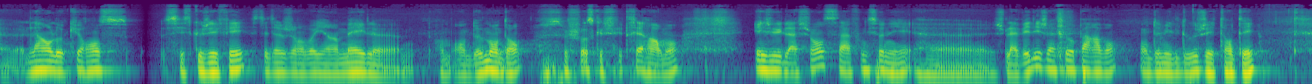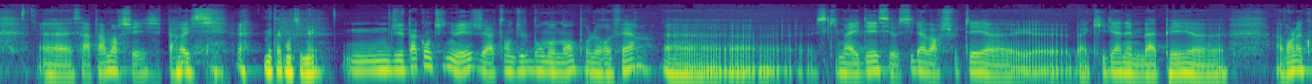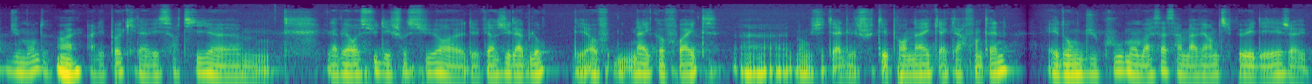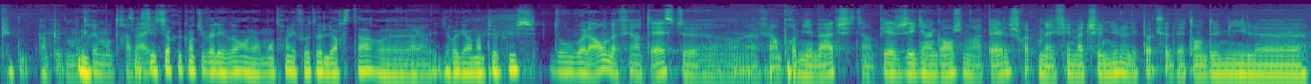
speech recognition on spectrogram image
Euh, là, en l'occurrence, c'est ce que j'ai fait. C'est-à-dire que j'ai envoyé un mail euh, en, en demandant, chose que je fais très rarement. Et j'ai eu de la chance, ça a fonctionné. Euh, je l'avais déjà fait auparavant, en 2012, j'ai tenté. Euh, ça n'a pas marché, j'ai pas réussi. Mais t'as continué. Mm, J'ai pas continué, j'ai attendu le bon moment pour le refaire. Euh, ce qui m'a aidé, c'est aussi d'avoir shooté euh, euh, bah, Kylian Mbappé euh, avant la Coupe du Monde. Ouais. À l'époque, il avait sorti, euh, il avait reçu des chaussures de Virgil Abloh, des off- Nike Off-White. Euh, donc j'étais allé le shooter pour Nike à Clairefontaine. Et donc du coup, bon bah ça, ça m'avait un petit peu aidé. J'avais pu un peu montrer mon travail. c'est sûr que quand tu vas les voir en leur montrant les photos de leurs stars, euh, Voilà. ils regardent un peu plus. Donc voilà, on a fait un test, euh, on a fait un premier match, c'était un PSG Guingamp, je me rappelle. Je crois qu'on avait fait match nul à l'époque, ça devait être en 2000, euh,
